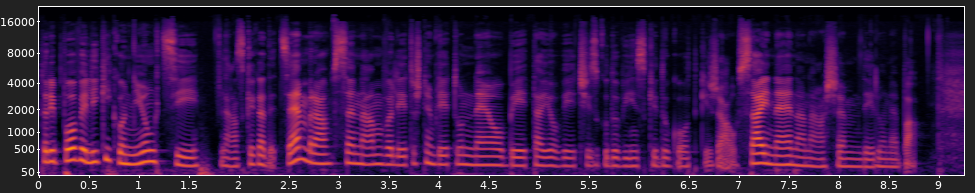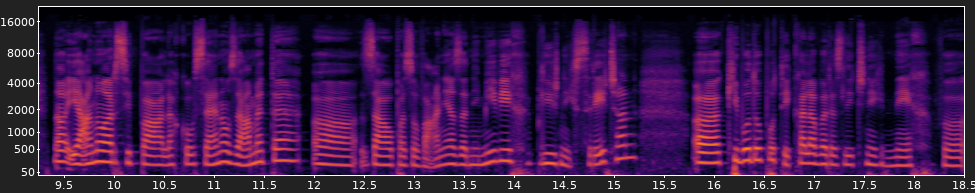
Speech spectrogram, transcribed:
Torej, po veliki konjunkciji lanskega decembra se nam v letošnjem letu ne obetajo večji zgodovinski dogodki, žal, vsaj ne na našem delu neba. No, januar si pa lahko vseeno vzamete uh, za opazovanje zanimivih bližnjih srečanj, uh, ki bodo potekala v različnih dneh v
